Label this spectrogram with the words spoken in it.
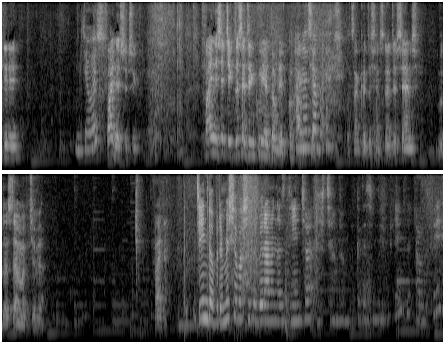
Kiri, Widziałeś? fajny szyczyk. Fajny szyczyk, też ja dziękuję tobie, kocham Ale cię. zobacz. Ocenkę 10 na 10, bo dostałem od ciebie. Fajnie. Dzień dobry, my się właśnie wybieramy na zdjęcia i chciałam wam pokazać mój piękny outfit.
